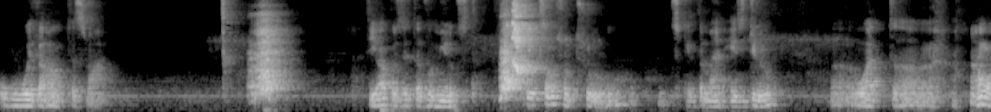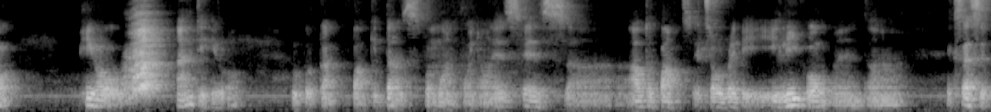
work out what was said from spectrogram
without a smile. The opposite of amused. It's also true, let's give the man his due, uh, what uh, our hero, anti-hero, Rupert Pupkin does from one point on is, is uh, out of bounds. It's already illegal and uh, excessive.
